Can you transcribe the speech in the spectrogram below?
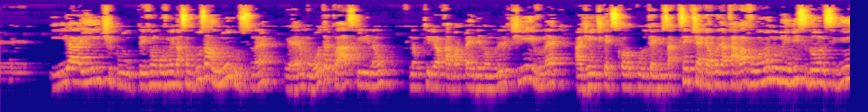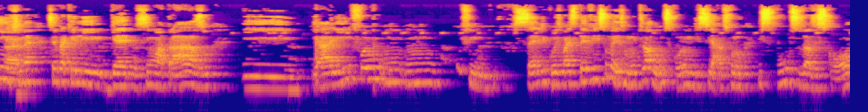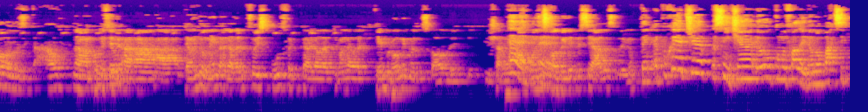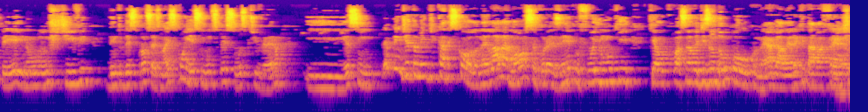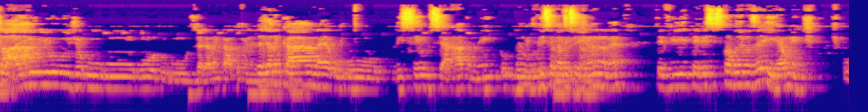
e aí, tipo, teve uma movimentação dos alunos, né? Era uma outra classe que não, não queria acabar perdendo o ano letivo, né? A gente que é de escola pública, a gente sabe que sempre tinha aquela coisa, acabava o ano no início do ano seguinte, É. né? Sempre aquele gap, assim, um atraso. E, e aí foi um, um- um- enfim, série de coisas, mas teve isso mesmo. Muitos alunos foram indiciados, foram expulsos das escolas e tal. Não, é porque Então- teve, a, a, até onde eu lembro, a galera que foi expulsa foi porque a galera, tinha uma galera que quebrou mesmo as escolas, deixaram É, algumas é. escolas bem depreciadas, tá ligado? Tem- é porque tinha, assim, tinha, eu, como eu falei, eu não participei, não, não estive dentro desse processo, mas conheço muitas pessoas que tiveram e, assim, dependia também de cada escola, né? Lá na nossa, por exemplo, foi um que, que a ocupação ela desandou um pouco, né? A galera que estava à frente É, lá, lá e, o- e o, o, o, Zé de Alencar também, né? Zé de Alencar, né? O, o Liceu do Ceará também, o, o Liceu da Messejana, né? Teve, teve esses problemas aí, realmente. Tipo,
